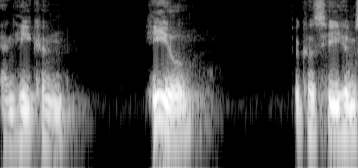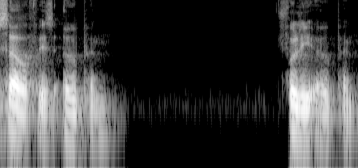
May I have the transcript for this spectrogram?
And he can heal because he himself is open, fully open.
